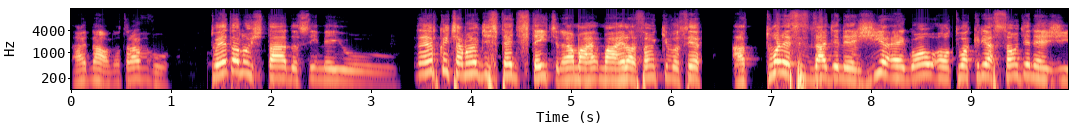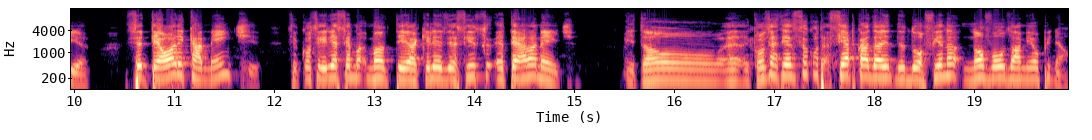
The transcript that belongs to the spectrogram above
Aí não, não travou. Tu entra num estado assim, meio na época a gente chamava de steady state, né? Uma, uma relação em que você. A tua necessidade de energia é igual à tua criação de energia. Você, teoricamente, você conseguiria ser, manter aquele exercício eternamente. Então, é, com certeza isso acontece. Se é por causa da endorfina, não vou dar a minha opinião.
